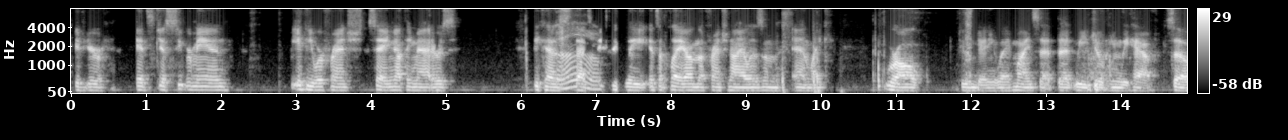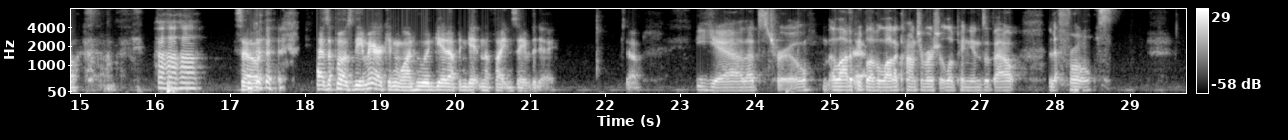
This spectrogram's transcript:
if you're, it's just Superman. If he were French, saying nothing matters, because oh. that's basically it's a play on the French nihilism and like we're all doomed anyway mindset that we jokingly have. So, ha ha ha. So, as opposed to the American one who would get up and get in the fight and save the day. So, yeah, that's true. A lot of so. people have a lot of controversial opinions about La France.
